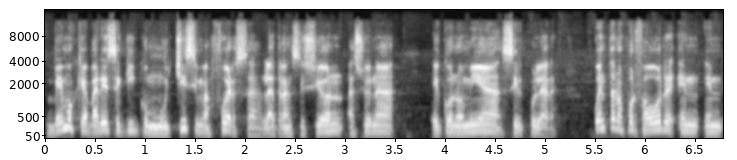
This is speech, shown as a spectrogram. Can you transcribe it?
vemos que aparece aquí con muchísima fuerza la transición hacia una economía circular. Cuéntanos, por favor, en,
